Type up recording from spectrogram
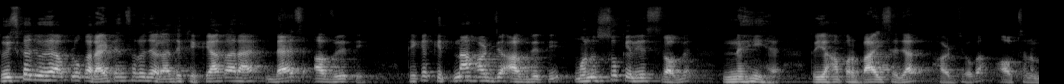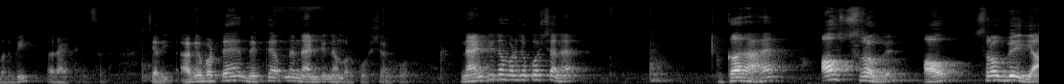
तो इसका जो है आप लोग का राइट आंसर हो जाएगा। देखिए, क्या कह रहा है? डैश आवृत्ति, ठीक है? कितना हर्ज आवृत्ति मनुष्यों के लिए श्रव्य नहीं है। तो यहाँ पर बाईस हज़ार हर्ज होगा। Option number B right answer चलिए, आगे बढ़ते हैं, देखते हैं अपने नाइन्टी नंबर क्वेश्चन को। नाइन्टी नंबर जो क्वेश्चन है, कह रहा है, अश्रव्य अश्रव्य या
